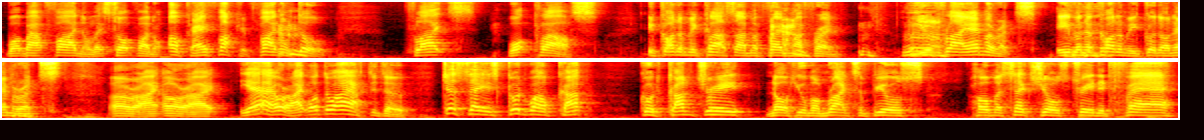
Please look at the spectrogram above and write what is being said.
What about final? Let's talk final. Okay, fuck it. Final two. Flights. What class? Economy class, I'm afraid, my friend. But you fly Emirates. Even economy good on Emirates. All right, all right. Yeah, all right. What do I have to do? Just say it's good World Cup, good country, no human rights abuse, homosexuals treated fair,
